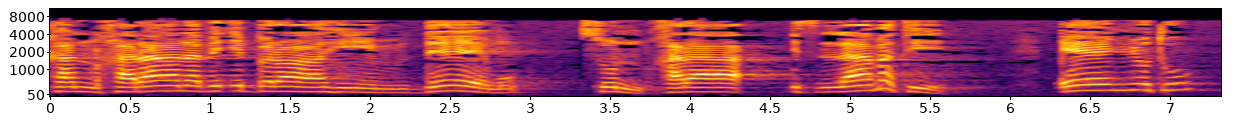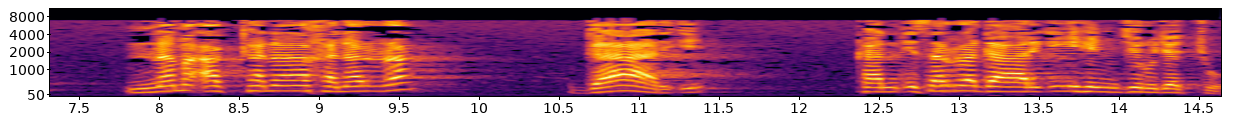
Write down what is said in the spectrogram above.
كان خرا نبي إبراهيم ديم سن خرا إسلامتي. أينيتو نما أكنا خنر قارئ كان إسر قارئي هنجر جتشو.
